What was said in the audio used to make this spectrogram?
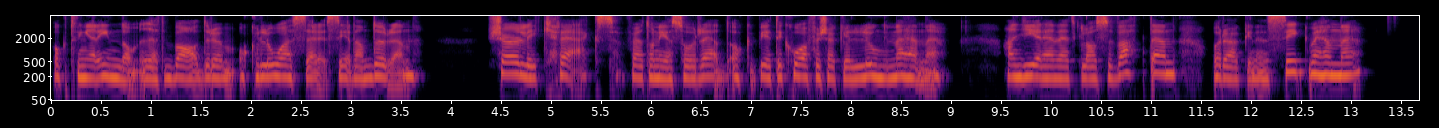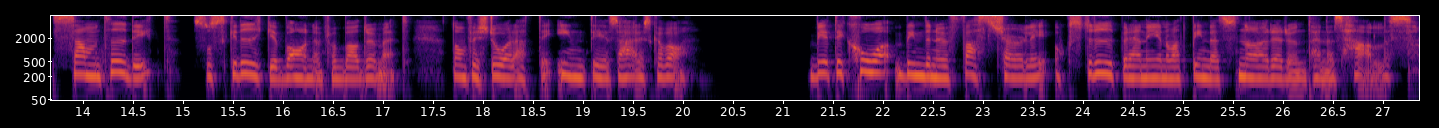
och tvingar in dem i ett badrum och låser sedan dörren. Shirley kräks för att hon är så rädd och BTK försöker lugna henne. Han ger henne ett glas vatten och röker en cigg med henne. Samtidigt så skriker barnen från badrummet. De förstår att det inte är så här det ska vara. BTK binder nu fast Shirley och stryper henne genom att binda ett snöre runt hennes hals.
